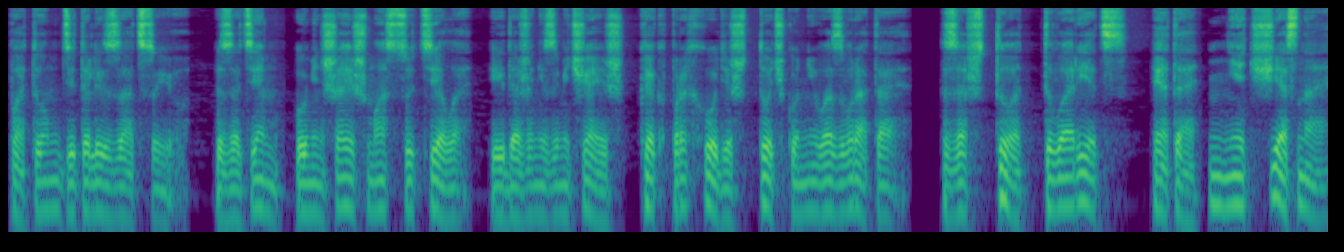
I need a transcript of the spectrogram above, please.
потом детализацию – Затем уменьшаешь массу тела и даже не замечаешь, как проходишь точку невозврата. За что, Творец? Это нечестно!»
